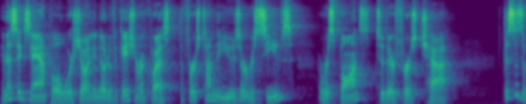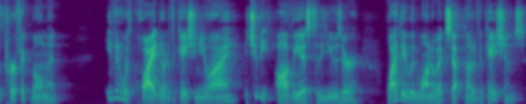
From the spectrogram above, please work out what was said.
In this example, we're showing a notification request the first time the user receives a response to their first chat. This is a perfect moment. Even with quiet notification UI, it should be obvious to the user why they would want to accept notifications.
